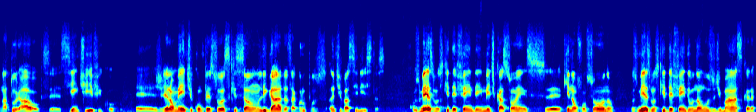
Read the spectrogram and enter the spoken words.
natural, científico, é, geralmente com pessoas que são ligadas a grupos antivacinistas. Os mesmos que defendem medicações é, que não funcionam, os mesmos que defendem o não uso de máscara,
